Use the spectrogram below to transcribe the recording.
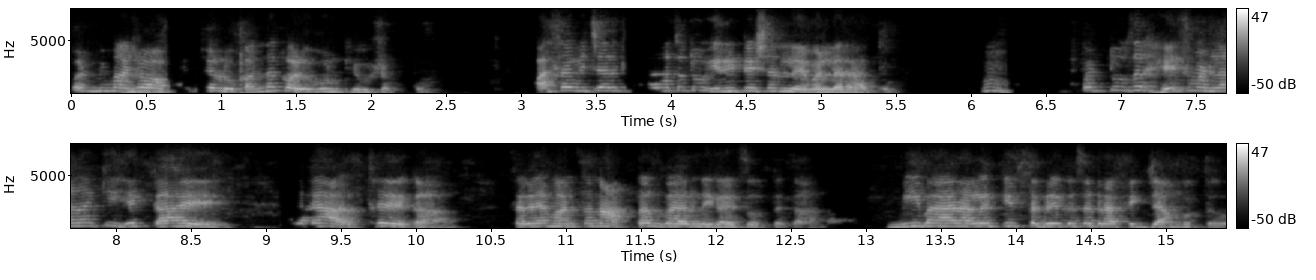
पण मी माझ्या ऑफिसच्या लोकांना कळवून ठेवू शकतो. असा विचार केला तर तू इरिटेशन लेवलला राहतो. पण तू जर हेच म्हणला ना की हे काय आहे? काय अर्थ आहे का? सगळ्या माणसांना आत्ताच बाहेर निघायचं होतं का? मी बाहेर आलं की सगळे कसं ट्रॅफिक जाम होतं?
